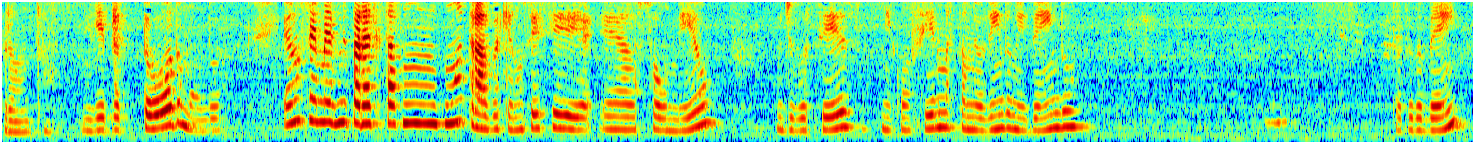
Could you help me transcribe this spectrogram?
Pronto. Enviei para todo mundo. Eu não sei, mas me parece que tá com, com um atraso aqui. Eu não sei se é só o meu, o de vocês. Me confirma se estão me ouvindo, me vendo. Tá tudo bem?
